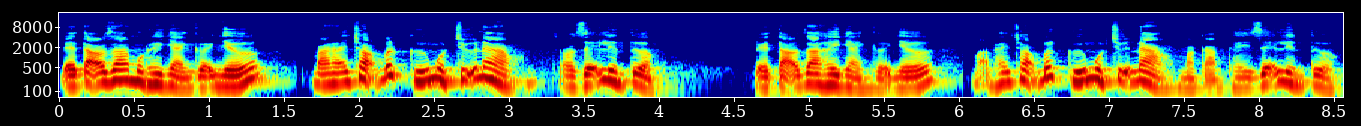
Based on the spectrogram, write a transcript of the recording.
Để tạo ra một hình ảnh gợi nhớ, bạn hãy chọn bất cứ một chữ nào cho dễ liên tưởng. Để tạo ra hình ảnh gợi nhớ, bạn hãy chọn bất cứ một chữ nào mà cảm thấy dễ liên tưởng,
